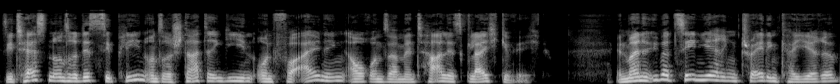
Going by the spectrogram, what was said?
Sie testen unsere Disziplin, unsere Strategien und vor allen Dingen auch unser mentales Gleichgewicht. In meiner über zehnjährigen Trading-Karriere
